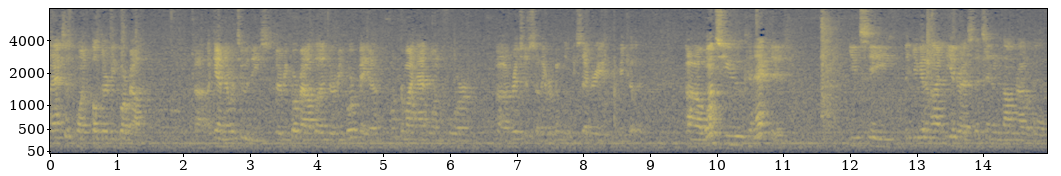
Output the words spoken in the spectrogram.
an access point called Derby Corp Alpha. Uh, again, there were two of these, Derby Corp Alpha and Derby Corp Beta, one for my hat, one for uh, so they were completely segregated from each other. Uh, once you connected, you'd see that you get an IP address that's in a non-routable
